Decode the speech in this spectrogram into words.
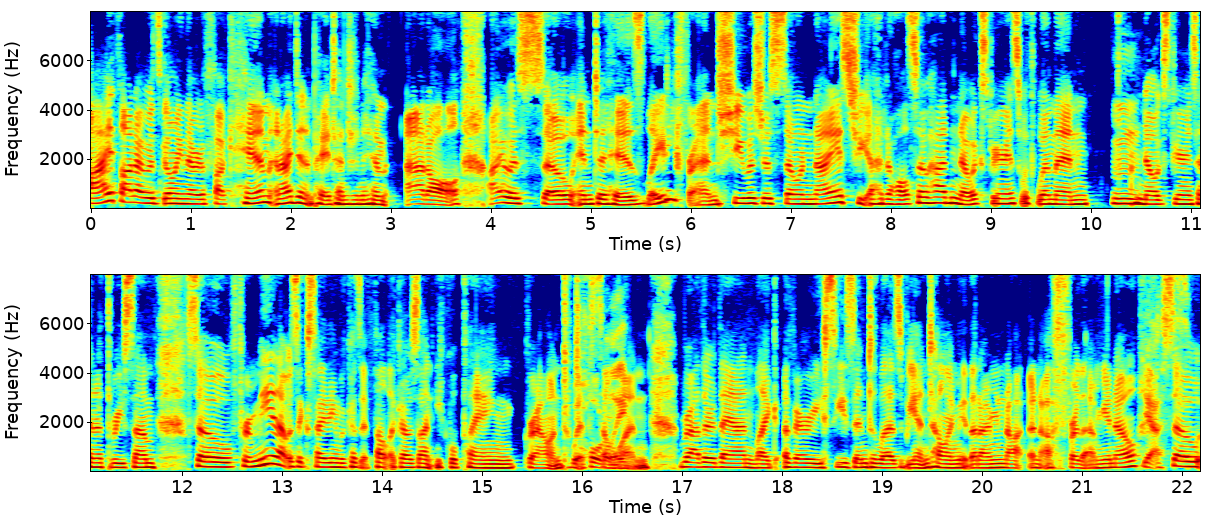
I thought I was going there to fuck him, and I didn't pay attention to him at all. I was so into his lady friend. She was just so nice. She had also had no experience with women. Mm. No experience in a threesome. So for me, that was exciting because it felt like I was on equal playing ground with totally. someone rather than like a very seasoned lesbian telling me that I'm not enough for them, you know? Yeah. So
